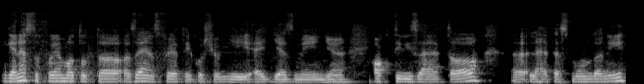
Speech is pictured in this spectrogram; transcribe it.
Igen, ezt a folyamatot az ENSZ folyatékos jogi egyezmény aktivizálta, lehet ezt mondani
